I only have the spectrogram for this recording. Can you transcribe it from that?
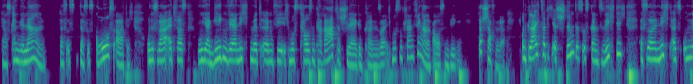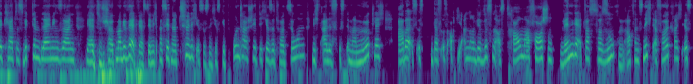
das können wir lernen. Das ist, das ist großartig. Und es war etwas, wo ja Gegenwehr nicht mit irgendwie, ich muss tausend Karateschläge können, sondern ich muss einen kleinen Finger nach außen biegen. Das schaffen wir. Und gleichzeitig, es stimmt, es ist ganz wichtig, es soll nicht als umgekehrtes Victim Blaming sein, ja, hättest du dich halt mal gewehrt, wäre es dir nicht passiert. Natürlich ist es nicht. Es gibt unterschiedliche Situationen, nicht alles ist immer möglich, aber es ist, das ist auch die andere, wir wissen aus Traumaforschung, wenn wir etwas versuchen, auch wenn es nicht erfolgreich ist,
